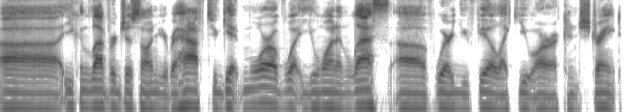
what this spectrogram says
uh, you can leverage this on your behalf to get more of what you want and less of where you feel like you are a constraint.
